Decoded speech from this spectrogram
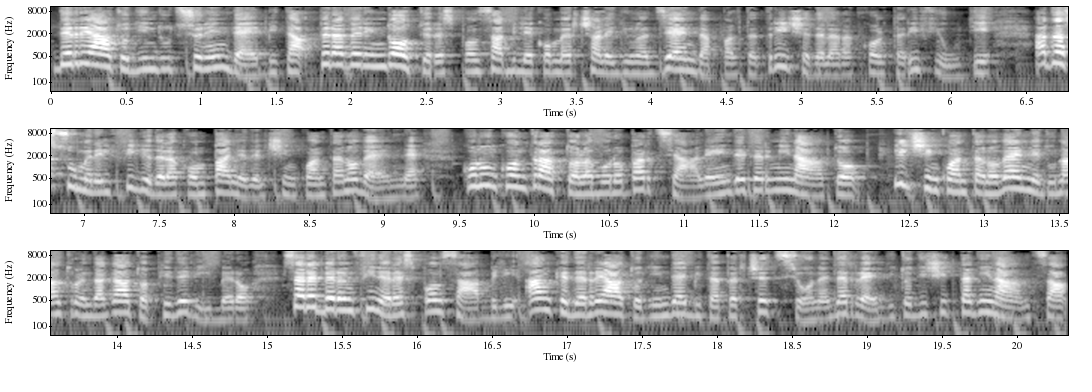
del reato di induzione indebita per aver indotto il responsabile commerciale di un'azienda appaltatrice della raccolta rifiuti ad assumere il figlio della compagna del 59enne con un contratto a lavoro parziale e indeterminato. Il 59enne ed un altro indagato a piede libero sarebbero infine responsabili anche del reato di indebita percezione del reddito di cittadinanza.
